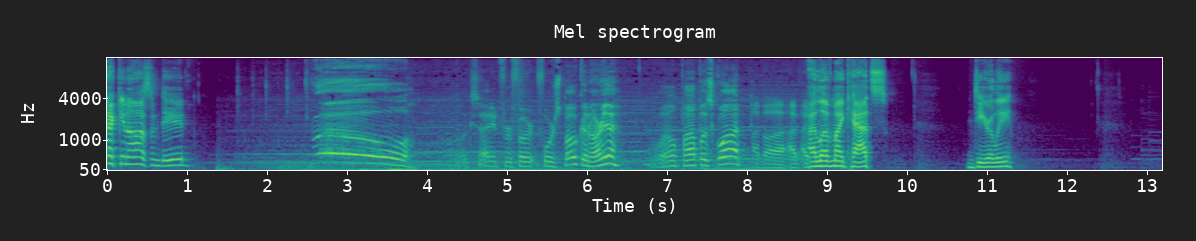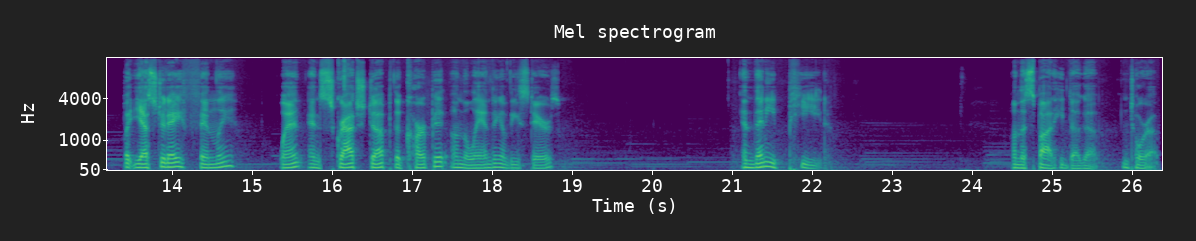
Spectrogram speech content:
Heckin' awesome, dude. Whoa! All excited for for Forspoken, are you? Well, Papa Squat. I've, uh, I've, I love my cats. dearly. But yesterday, Finley went and scratched up the carpet on the landing of these stairs. And then he peed on the spot he dug up and tore up.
